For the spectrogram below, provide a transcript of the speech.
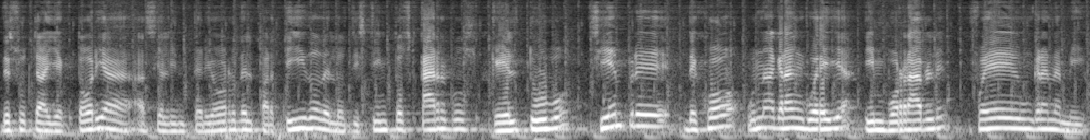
de su trayectoria hacia el interior del partido, de los distintos cargos que él tuvo. Siempre dejó una gran huella imborrable. Fue un gran amigo.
